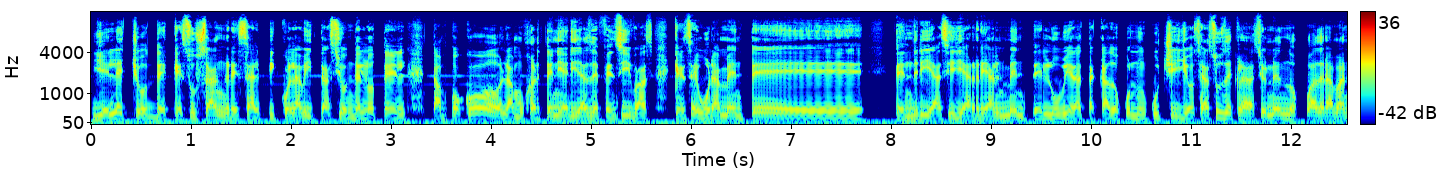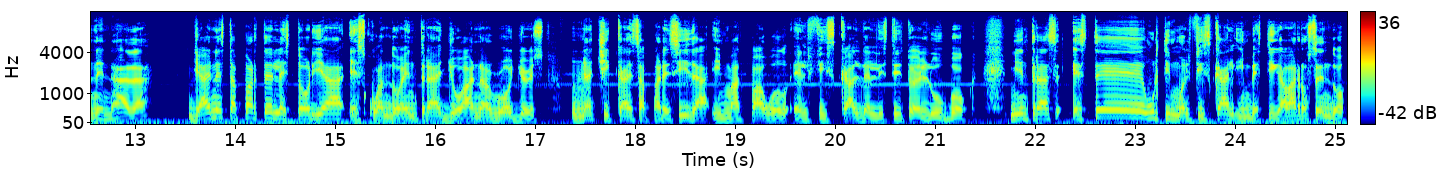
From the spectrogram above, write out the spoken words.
y el hecho de que su sangre salpicó la habitación del hotel. Tampoco la mujer tenía heridas defensivas, que seguramente tendría si ella realmente lo hubiera atacado con un cuchillo. O sea, sus declaraciones no cuadraban en nada. Ya en esta parte de la historia es cuando entra Joanna Rogers, una chica desaparecida, y Matt Powell, el fiscal del distrito de Lubbock. Mientras este último, el fiscal, investigaba a Rosendo,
